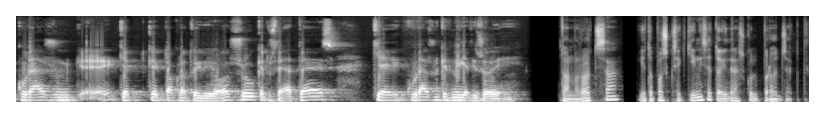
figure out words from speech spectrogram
κουράζουν και, και το ακροτηριό σου και τους θεατές και κουράζουν και την ίδια τη ζωή. Τον ρώτησα για το πώς ξεκίνησε το Hydra School Project.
